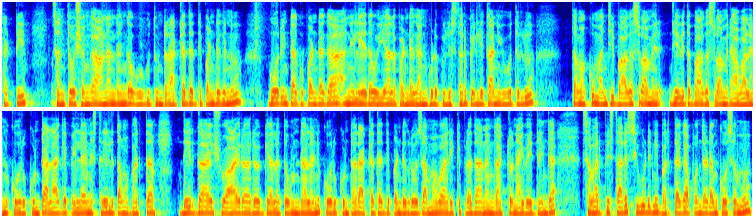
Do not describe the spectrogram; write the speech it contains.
కట్టి సంతోషంగా ఆనందంగా ఊగుతుంటారు. అట్ల తద్ది పండుగను గోరింటాకు పండగ అని లేదా ఉయ్యాల పండగ అని కూడా పిలుస్తారు. పెళ్ళి కాని యువతులు తమకు మంచి భాగస్వామి జీవిత భాగస్వామి రావాలని కోరుకుంటూ అలాగే పెళ్ళైన స్త్రీలు తమ భర్త దీర్ఘాయుషు ఆయురారోగ్యాలతో ఉండాలని కోరుకుంటారు. అట్లతద్ది పండుగ రోజు అమ్మవారికి ప్రధానంగా అట్లు నైవేద్యంగా సమర్పిస్తారు. శివుడిని భర్తగా పొందడం కోసము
